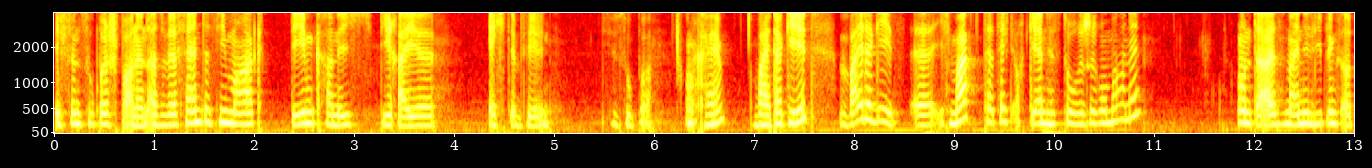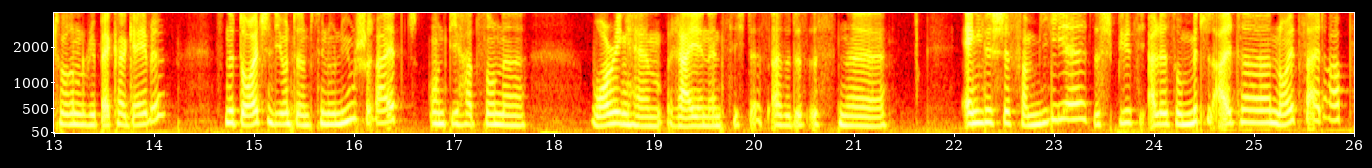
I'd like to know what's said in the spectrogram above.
ich finde es super spannend. Also wer Fantasy mag, dem kann ich die Reihe echt empfehlen. Die ist super. Okay. Weiter geht's. Weiter geht's. Äh, ich mag tatsächlich auch gern historische Romane. Und da ist meine Lieblingsautorin Rebecca Gable. Ist eine Deutsche, die unter einem Synonym schreibt und die hat so eine Warringham-Reihe, nennt sich das. Also das ist eine englische Familie. Das spielt sich alles so Mittelalter, Neuzeit ab.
